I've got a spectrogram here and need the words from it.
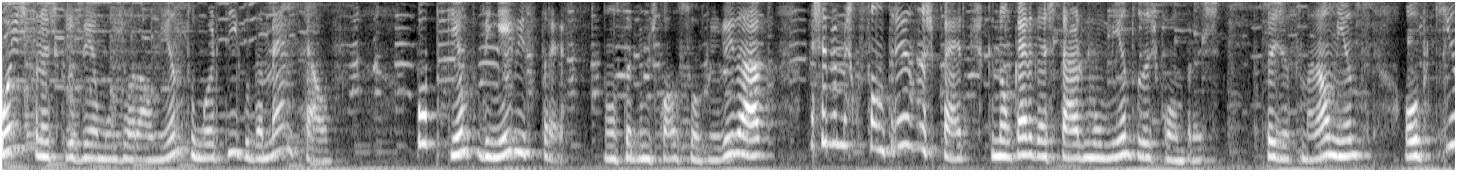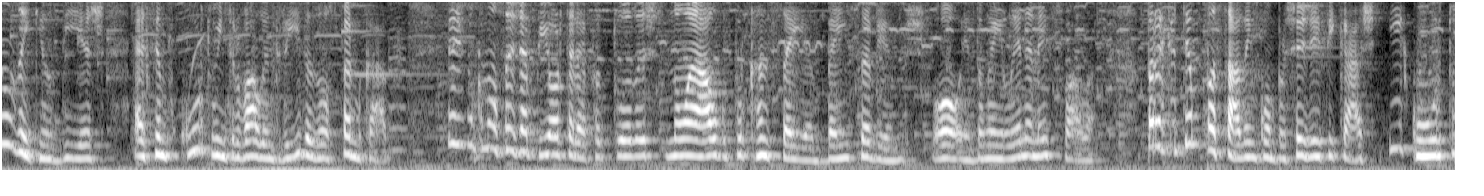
Hoje transcrevemos oralmente um artigo da Men's Health. Pouco tempo, dinheiro e stress. Não sabemos qual a sua prioridade, mas sabemos que são três aspectos que não quer gastar no momento das compras. Seja semanalmente ou de 15 em 15 dias, é sempre curto o intervalo entre idas ao supermercado. Mesmo que não seja a pior tarefa de todas, não é algo por canseia, bem sabemos. Oh, então a Helena nem se fala. Para que o tempo passado em compras seja eficaz e curto,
